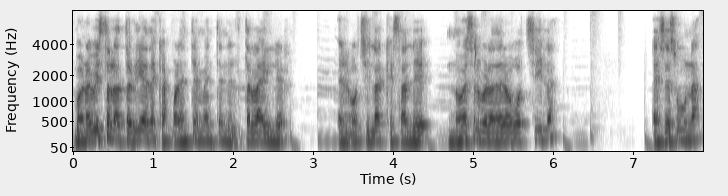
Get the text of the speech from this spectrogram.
Bueno, he visto la teoría de que aparentemente en el tráiler el Godzilla que sale no es el verdadero Godzilla. Esa es una.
